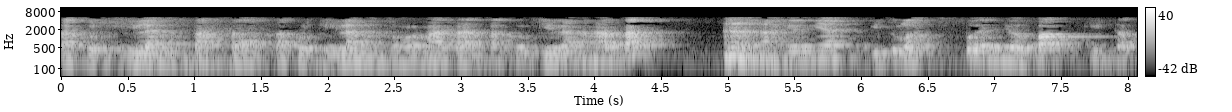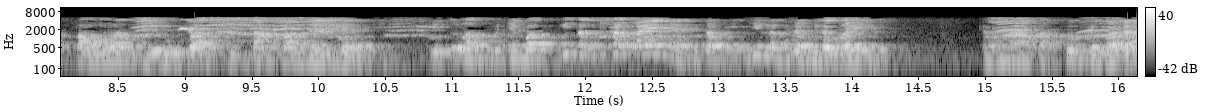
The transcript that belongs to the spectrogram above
takut kehilangan tahta, takut kehilangan kehormatan, takut kehilangan harta. Akhirnya itulah penyebab kitab Taurat dirubah, ditambah dan diganti. Itulah penyebab kitab-kitab lainnya, kitab Injil dan kitab-kitab lainnya. Karena takut kepada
